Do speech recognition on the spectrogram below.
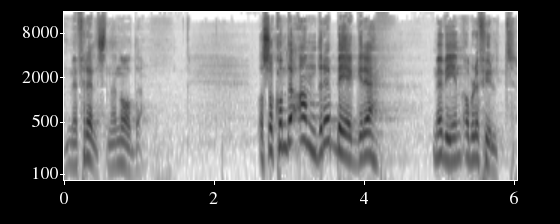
med frelsende nåde. Og Så kom det andre begeret med vin og ble fylt.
